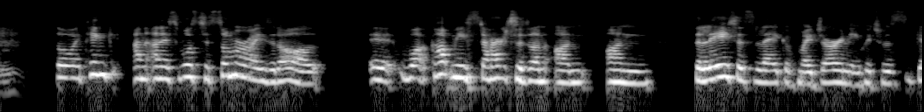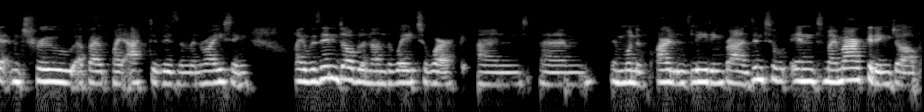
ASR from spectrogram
Mm. So I think, and, and I suppose to summarize it all, it, what got me started on on on the latest leg of my journey, which was getting through about my activism and writing, I was in Dublin on the way to work and um, in one of Ireland's leading brands into, into my marketing job.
